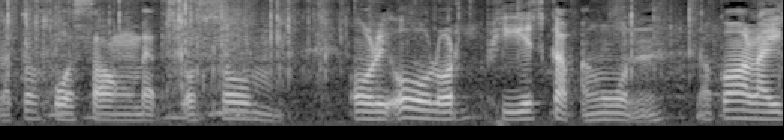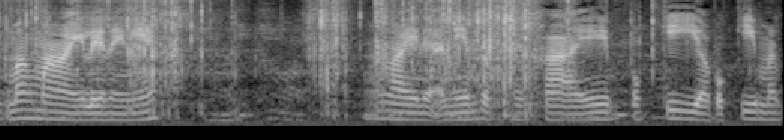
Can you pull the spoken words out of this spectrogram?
แล้วก็โคซองแบบรสส้ม โอริโอรสพีชกับองุ่น แล้วก็อะไรอีกมากมายเลยในนี้ อะไรเนี่ย อันนี้แบบคล้ายๆป๊อกกี้อะป๊อกกี้มัน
